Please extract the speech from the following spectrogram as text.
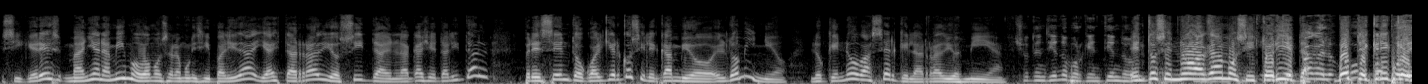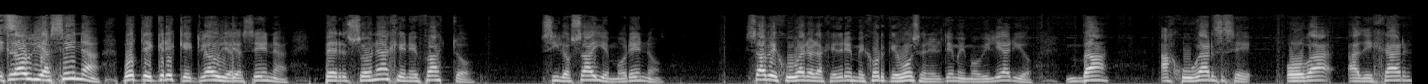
si querés, mañana mismo vamos a la municipalidad y a esta radio cita en la calle tal y tal, presento cualquier cosa y le cambio el dominio. Lo que no va a ser que la radio es mía. Yo te entiendo porque entiendo. Entonces no hagamos que historieta. lo- ¿Vos vos- te vos crees que. Claudia Cena, vos te crees que Claudia Cena, personaje nefasto, si los hay en Moreno, sabe jugar al ajedrez mejor que vos en el tema inmobiliario, va a jugarse o va a dejar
